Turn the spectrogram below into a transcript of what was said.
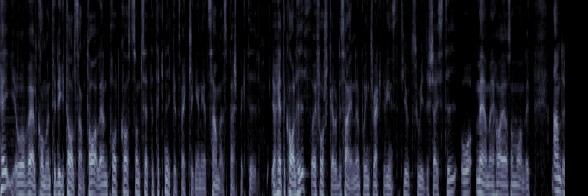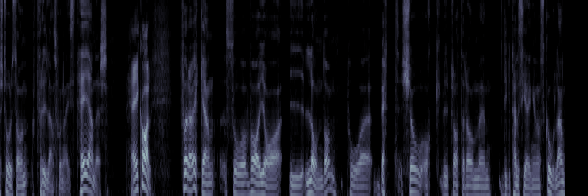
Hej och välkommen till Digitalsamtal, en podcast som sätter teknikutvecklingen i ett samhällsperspektiv. Jag heter Carl Heath och är forskare och designer på Interactive Institute Swedish ICT och med mig har jag som vanligt Anders Thoresson, frilansjournalist. Hej Anders! Hej Carl! Förra veckan så var jag i London på BET Show och vi pratade om eh, digitaliseringen av skolan.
